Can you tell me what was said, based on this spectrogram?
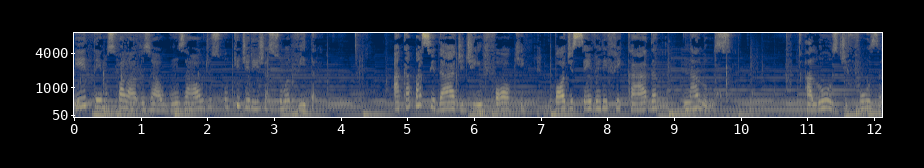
E temos falado já alguns áudios, o que dirige a sua vida. A capacidade de enfoque pode ser verificada na luz. A luz difusa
